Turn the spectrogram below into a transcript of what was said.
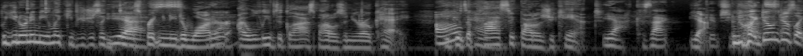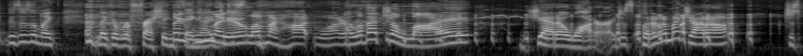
but you know what I mean. Like if you're just like desperate and you need a water, Yeah. I will leave the glass bottles and you're okay. Because the plastic bottles you can't. yeah, because that Yeah. gives you. No, I don't just like this isn't like like a refreshing Like, thing mm, I do. just love my hot water. I love that July Jetta water. I just put it in my Jetta. Just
